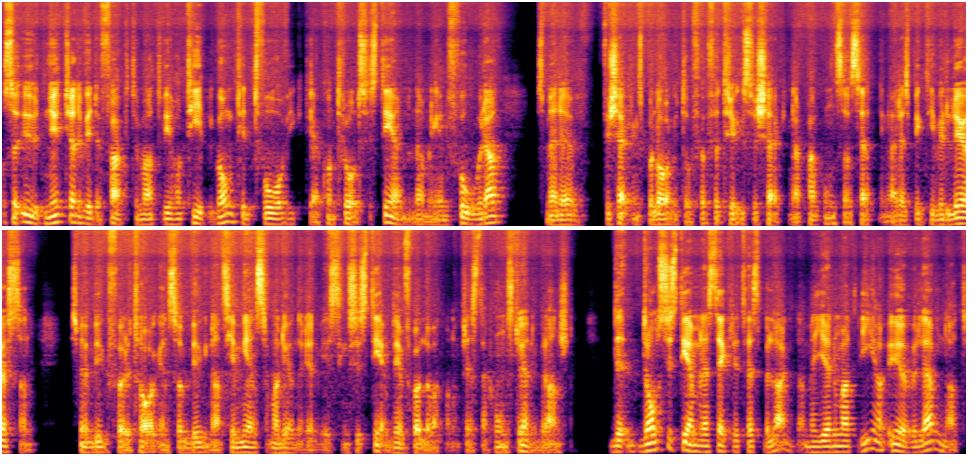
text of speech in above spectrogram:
och så utnyttjade vi det faktum att vi har tillgång till två viktiga kontrollsystem, nämligen Fora som är det försäkringsbolaget för, för trygghetsförsäkringar, pensionsavsättningar respektive Lösen som är byggföretagens och Byggnads gemensamma löneredovisningssystem. Det är en följd av att man har prestationslön i branschen. De systemen är sekretessbelagda men genom att vi har överlämnat,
